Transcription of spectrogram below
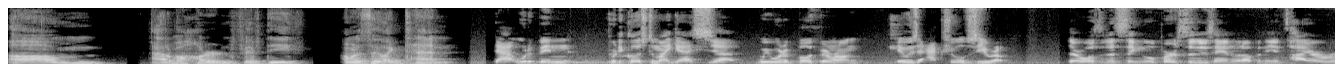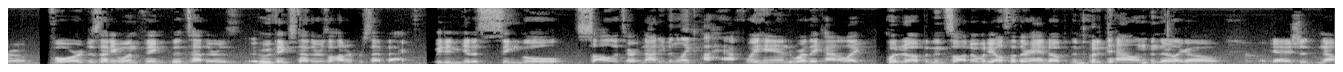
um, out of 150, I'm gonna say like 10. That would have been pretty close to my guess. yeah. we would have both been wrong. It was actual zero. There wasn't a single person whose hand went up in the entire room for does anyone think that Tether is who thinks Tether is 100% backed? We didn't get a single solitary, not even like a halfway hand where they kind of like put it up and then saw nobody else had their hand up and then put it down and they're like, "Oh, okay, I should." No.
